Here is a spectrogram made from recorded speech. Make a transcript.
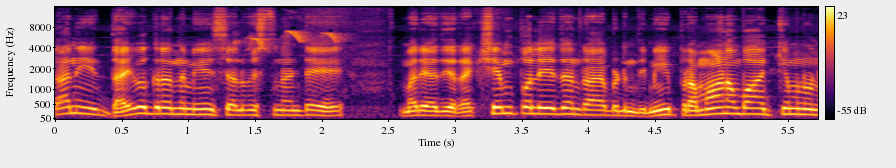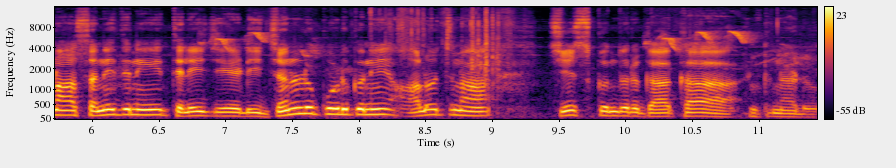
కానీ దైవ గ్రంథం ఏం సెలవిస్తుందంటే మరి అది రక్షింపలేదని రాయబడింది. మీ ప్రమాణ వాక్యమును నా సన్నిధిని తెలియజేయడి. జనులు కూడుకుని ఆలోచన చేసుకుందురుగాక అంటున్నాడు.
